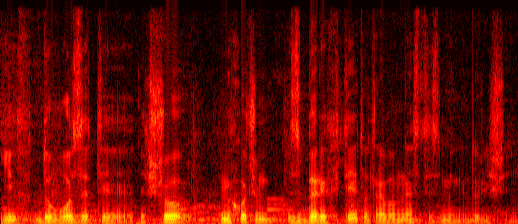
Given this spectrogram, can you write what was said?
їх довозити? Якщо ми хочемо зберегти, то треба внести зміни до рішення.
